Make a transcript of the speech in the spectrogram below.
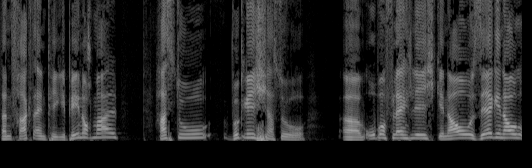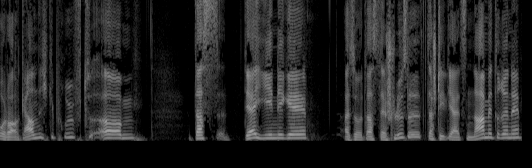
Dann fragt ein PGP nochmal, hast du wirklich, hast du ähm, oberflächlich genau, sehr genau oder gar nicht geprüft, ähm, dass derjenige, also dass der Schlüssel, da steht ja jetzt ein Name drin,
